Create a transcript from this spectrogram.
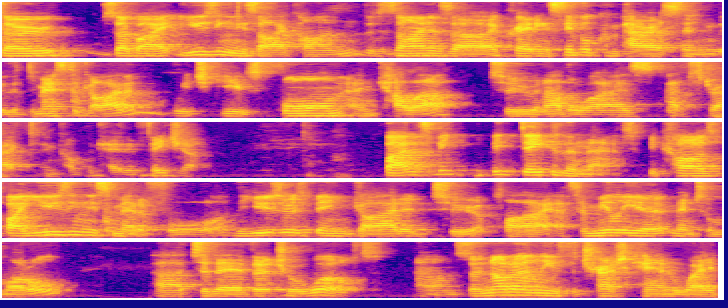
So, so by using this icon, the designers are creating a simple comparison with a domestic item, which gives form and color to an otherwise abstract and complicated feature. But it's a bit, bit deeper than that because by using this metaphor, the user is being guided to apply a familiar mental model uh, to their virtual world. Um, so not only is the trash can a way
